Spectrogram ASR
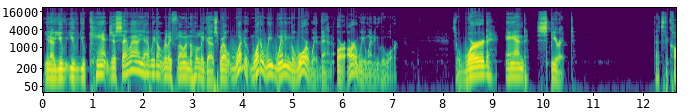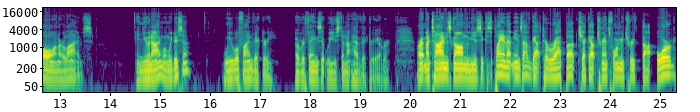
you know, you you you can't just say, well, yeah, we don't really flow in the Holy Ghost. Well, what what are we winning the war with then, or are we winning the war? So, word and spirit. That's the call on our lives. And you and I, when we do so, we will find victory over things that we used to not have victory over. All right, my time's gone. The music is playing. That means I've got to wrap up. Check out transformingtruth.org.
